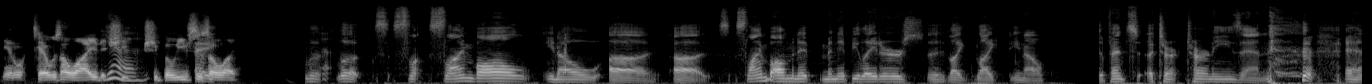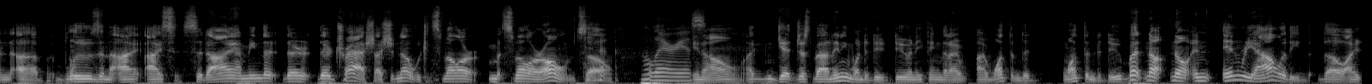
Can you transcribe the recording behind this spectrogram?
you know tells a lie that yeah. she she believes hey, is a lie. Look, look, sl- slime ball, you know, uh, uh, slime ball manip- manipulators, uh, like like you know, defense attorneys and and uh, blues and Aes Sedai. I mean, they're they're they're trash. I should know. We can smell our smell our own. So hilarious. You know, I can get just about anyone to do do anything that I, I want them to want them to do. But no, no. In in reality, though, I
